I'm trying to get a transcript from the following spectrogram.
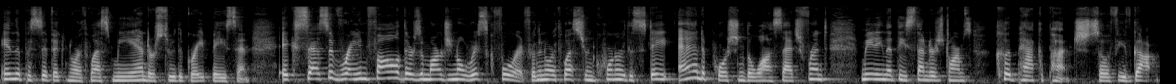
in the Pacific Northwest meanders through the Great Basin. Excessive rainfall, there's a marginal risk for it for the northwestern corner of the state and a portion of the Wasatch Front, meaning that these thunderstorms could pack a punch. So if you've got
